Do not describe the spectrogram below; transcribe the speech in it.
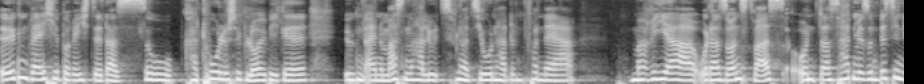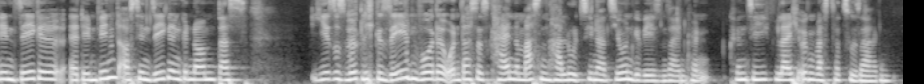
irgendwelche Berichte, dass so katholische Gläubige irgendeine Massenhalluzination hatten von der Maria oder sonst was. Und das hat mir so ein bisschen den Segel, äh, den Wind aus den Segeln genommen, dass Jesus wirklich gesehen wurde und dass es keine Massenhalluzination gewesen sein können. Können Sie vielleicht irgendwas dazu sagen?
